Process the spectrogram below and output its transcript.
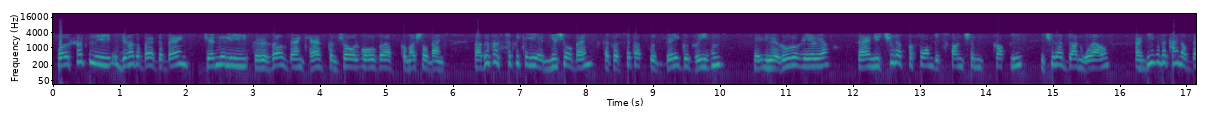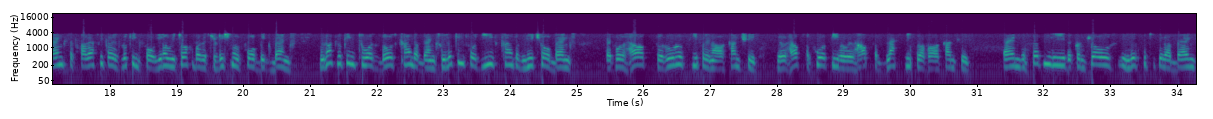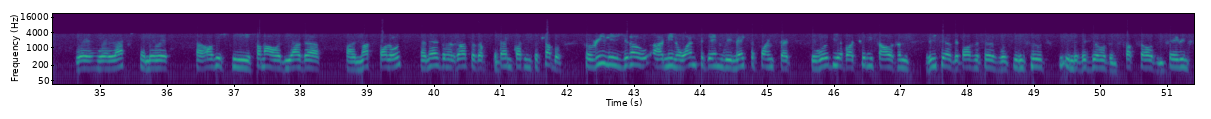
Well, certainly, you know, the, the bank, generally, the Reserve Bank has control over commercial banks. Now, this is typically a mutual bank that was set up with very good reasons uh, in a rural area, and it should have performed its function properly. It should have done well. And these are the kind of banks that South Africa is looking for. You know, we talk about the traditional four big banks. We're not looking towards those kind of banks. We're looking for these kind of mutual banks that will help the rural people in our country, will help the poor people, will help the black people of our country. And certainly the controls in this particular bank were, were lax and they were obviously somehow or the other uh, not followed. And as a result, of the, bank got into trouble. So really, you know, I mean, once again, we make the point that there will be about 20,000 retail depositors, which includes individuals and stokvels and savings.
